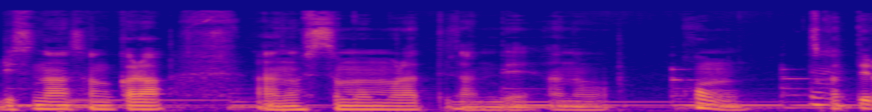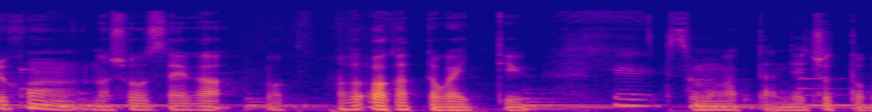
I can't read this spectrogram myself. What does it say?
リスナーさんからあの質問もらってたんであの本使ってる本の詳細がわ分かった方がいいっていううん、質問があったんでちょっと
